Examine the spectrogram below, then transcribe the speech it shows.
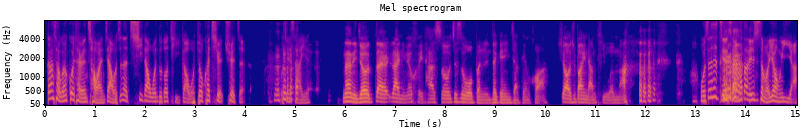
刚才我跟柜台员吵完架，我真的气到温度都提高，我都快确确诊了，我直接傻眼。那你就在 line 里面回他说，就是我本人在跟你讲电话，需要我去帮你量体温吗？我这是直接想他到底是什么用意啊？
